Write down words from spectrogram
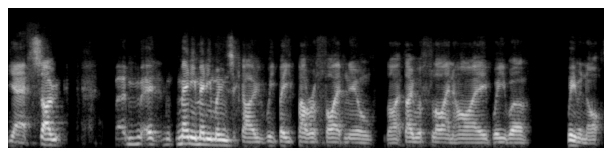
yeah. So, um, many many moons ago, we beat Borough five 0 Like they were flying high, we were we were not.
